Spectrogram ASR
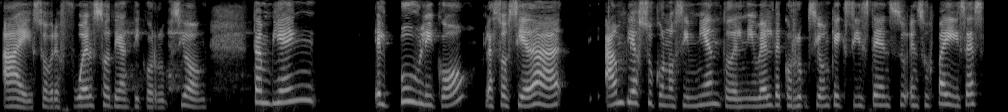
hay sobre esfuerzos de anticorrupción, también el público, la sociedad, amplia su conocimiento del nivel de corrupción que existe en, su- en sus países,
